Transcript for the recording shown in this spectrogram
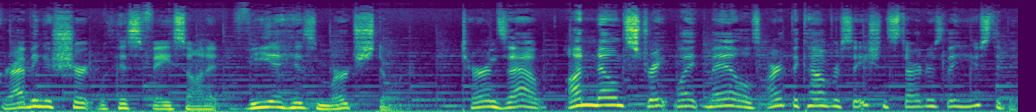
grabbing a shirt with his face on it via his merch store. Turns out, unknown straight white males aren't the conversation starters they used to be.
